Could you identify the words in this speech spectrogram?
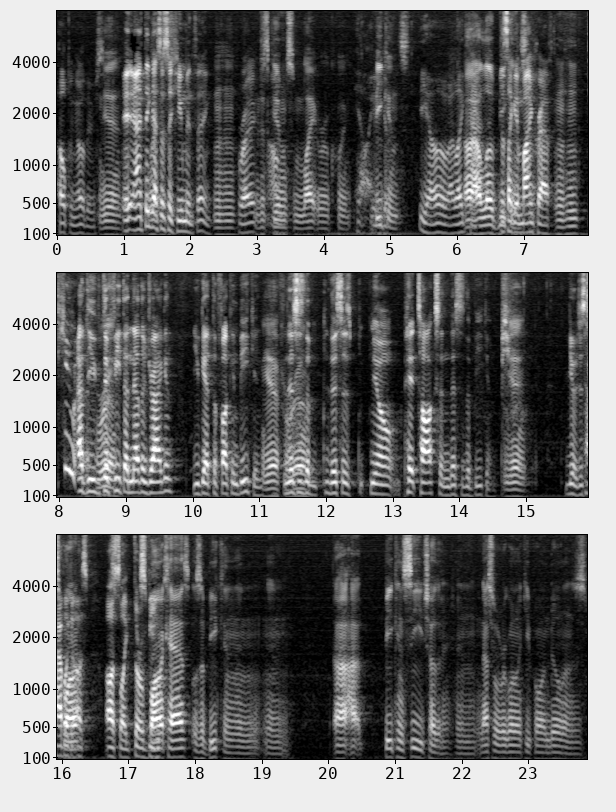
helping others. Yeah. And I think that's just a human thing, mhm. right? Just Um, give them some light real quick. Yeah, here you go. Beacons. Yo, I like Uh, that. I love Just like in. Minecraft. Mm-hmm. Pew! After you real. defeat the Nether Dragon, you get the fucking beacon. Yeah, for And this real. is the this is you know pit talks and this is the beacon. Yeah. You know, just have like us us like throw beacons. SponCast was a beacon, and, and uh, beacon can see each other, and that's what we're going to keep on doing is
